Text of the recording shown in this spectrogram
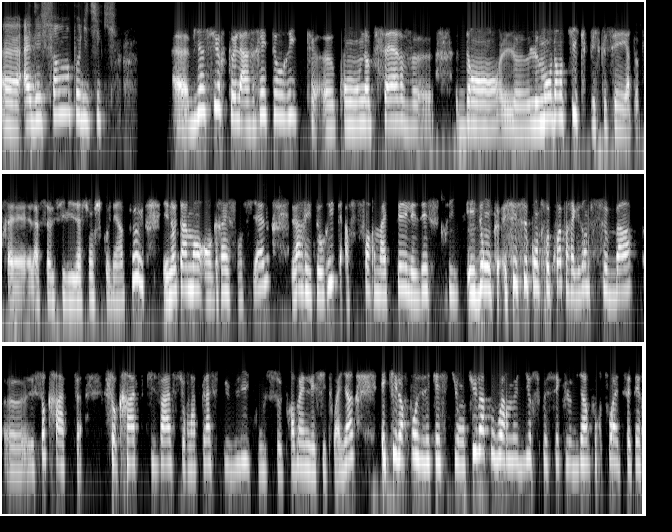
euh, à des fins politiques? Euh, bien sûr que la rhétorique euh, qu'on observe euh, dans le, le, monde antique, puisque c'est à peu près la seule civilisation que je connais un peu, et notamment en Grèce ancienne, la rhétorique a formaté les esprits. Et donc, c'est ce contre quoi, par exemple, se bat euh, Socrate. Socrate qui va sur la place publique où se promènent les citoyens et qui leur pose des questions. Tu vas pouvoir me dire ce que c'est que le bien pour toi, etc.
